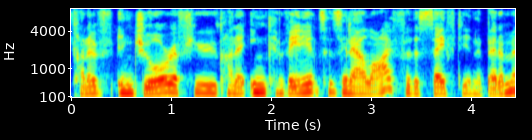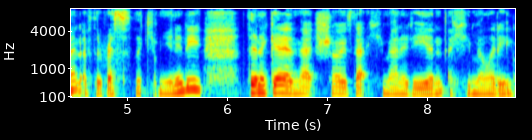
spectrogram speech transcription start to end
kind of endure a few kind of inconveniences in our life for the safety and the betterment of the rest of the community then again that shows that humanity and humility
